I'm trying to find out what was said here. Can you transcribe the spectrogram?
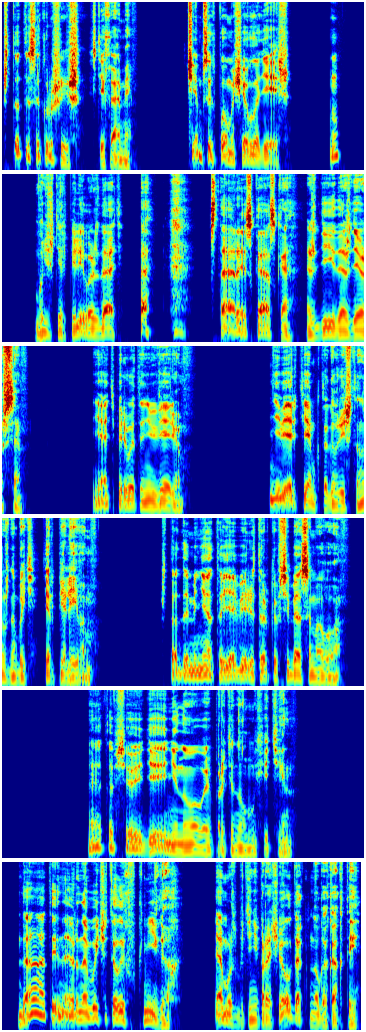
Что ты сокрушишь стихами? Чем с их помощью владеешь? М? Будешь терпеливо ждать? Ха! Старая сказка. Жди и дождешься. Я теперь в это не верю. Не верь тем, кто говорит, что нужно быть терпеливым. Что до меня, то я верю только в себя самого. «Это все идеи не новые», — протянул Мухитин. «Да, ты, наверное, вычитал их в книгах. Я, может быть, и не прочел так много, как ты,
